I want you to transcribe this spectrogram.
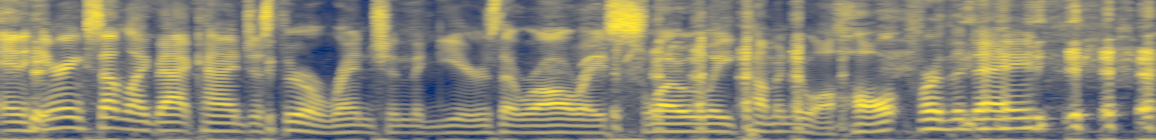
and hearing something like that kind of just threw a wrench in the gears that were already slowly coming to a halt for the day.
